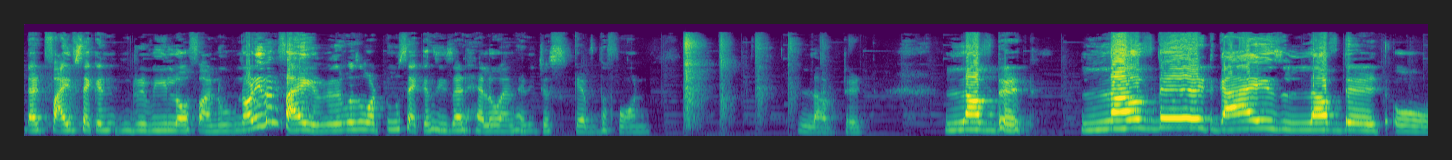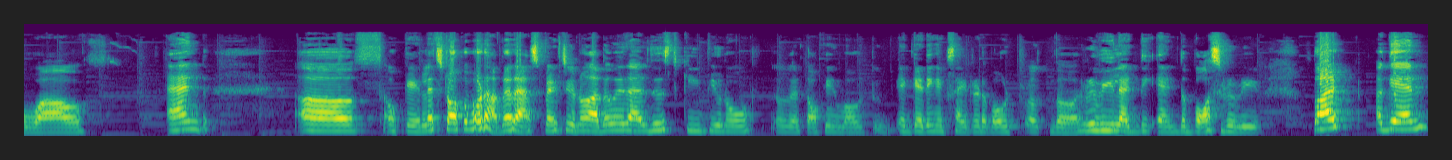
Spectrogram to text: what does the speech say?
that five second reveal of Anu. Not even five, it was what two seconds. He said hello and then he just kept the phone. Loved it. Loved it. Loved it, guys. Loved it. Oh, wow. And uh, okay, let's talk about other aspects. You know, otherwise, I'll just keep, you know, uh, talking about uh, getting excited about uh, the reveal at the end, the boss reveal. But again,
